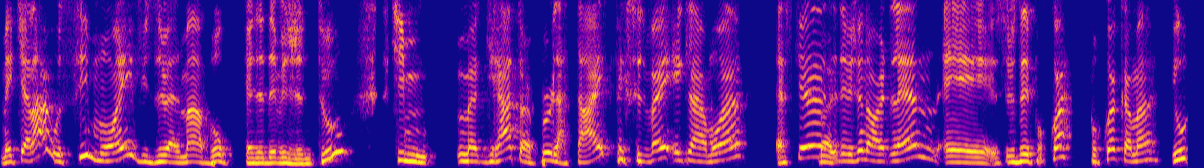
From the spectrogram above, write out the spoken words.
mais qui a l'air aussi moins visuellement beau que The Division 2, ce qui me gratte un peu la tête. Fait que Sylvain, éclaire-moi, est-ce que The Division Heartland est. Je veux pourquoi? Pourquoi? Comment? Où?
